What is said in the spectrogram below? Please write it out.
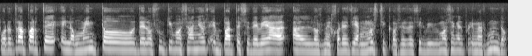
Por otra parte, el aumento de los últimos años en parte se debe a, los mejores diagnósticos, es decir, vivimos en el primer mundo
